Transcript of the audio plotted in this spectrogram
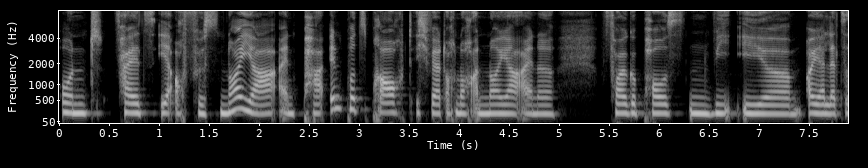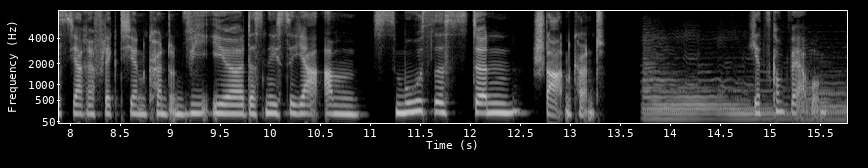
Und falls ihr auch fürs Neujahr ein paar Inputs braucht, ich werde auch noch an Neujahr eine Folge posten, wie ihr euer letztes Jahr reflektieren könnt und wie ihr das nächste Jahr am smoothesten starten könnt. Jetzt kommt Werbung.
